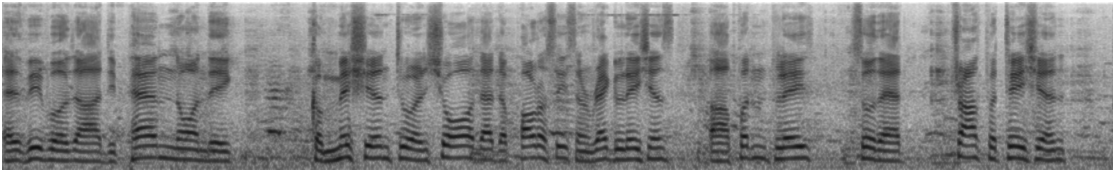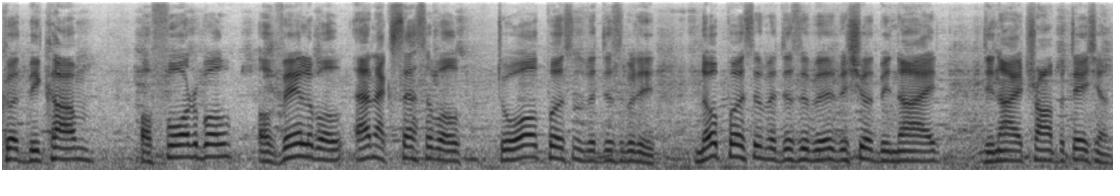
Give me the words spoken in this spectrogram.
uh, we would uh, depend on the commission to ensure that the policies and regulations are put in place so that transportation could become affordable, available, and accessible to all persons with disabilities. No person with disability should be denied, denied transportation.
